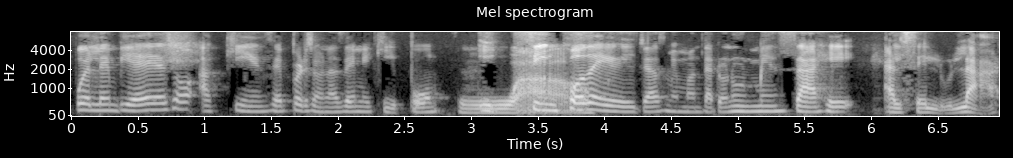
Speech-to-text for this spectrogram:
Pues le envié eso a 15 personas de mi equipo y cinco de ellas me mandaron un mensaje al celular.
